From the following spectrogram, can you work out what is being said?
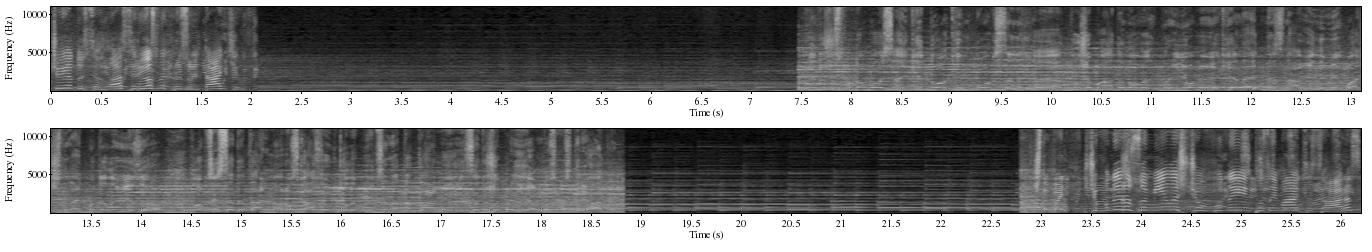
що я досягла серйозних результатів. Сподобалось айкідо, кімбоксинг. Е, Дуже багато нових прийомів, які я навіть не знав і не міг бачити навіть по телевізору. Хлопці все детально розказують, коли б'ються на татамі, Щоб вони розуміли, що вони позаймаються зараз,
